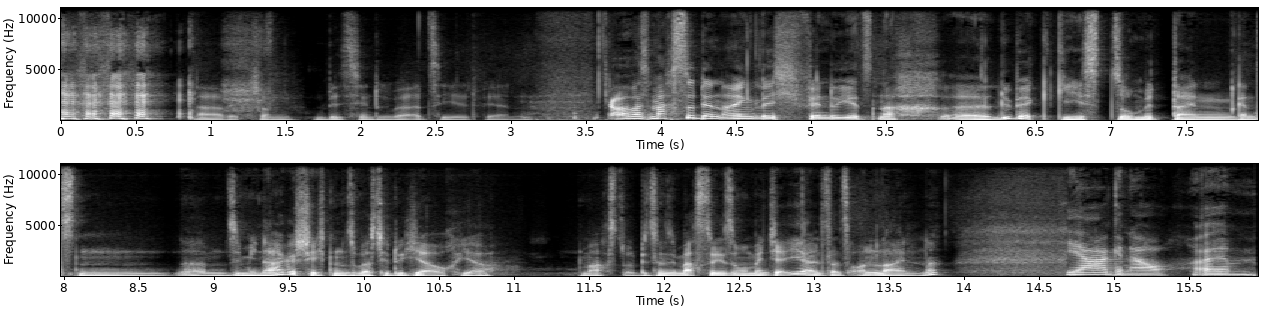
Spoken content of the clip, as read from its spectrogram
da wird schon ein bisschen drüber erzählt werden. Aber was machst du denn eigentlich, wenn du jetzt nach äh, Lübeck gehst, so mit deinen ganzen ähm, Seminargeschichten und sowas, die du hier auch hier machst. Beziehungsweise machst du jetzt im Moment ja eher als, als online, ne? Ja, genau. Ähm,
